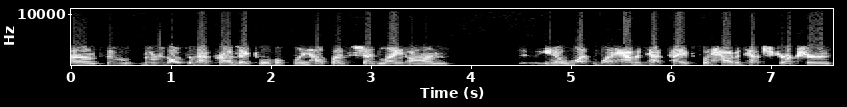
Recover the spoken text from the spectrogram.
Um, so the results of that project will hopefully help us shed light on you know, what, what habitat types, what habitat structures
